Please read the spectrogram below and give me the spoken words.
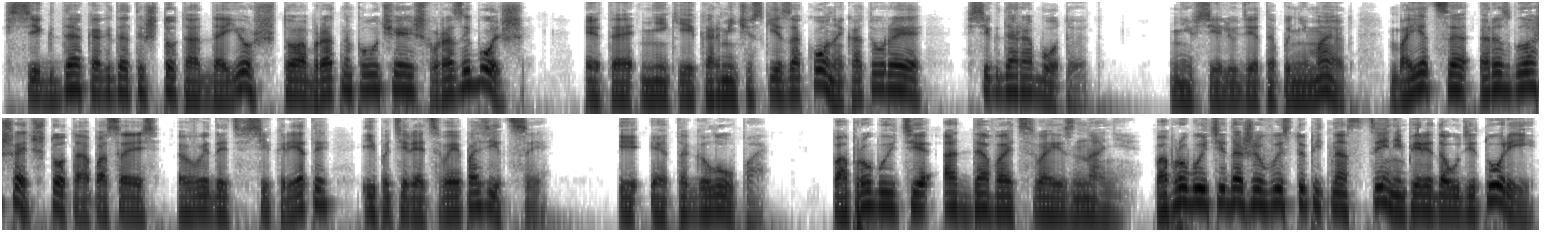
Всегда, когда ты что-то отдаешь, то обратно получаешь в разы больше. Это некие кармические законы, которые всегда работают. Не все люди это понимают, боятся разглашать что-то, опасаясь выдать секреты и потерять свои позиции. И это глупо. Попробуйте отдавать свои знания. Попробуйте даже выступить на сцене перед аудиторией,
